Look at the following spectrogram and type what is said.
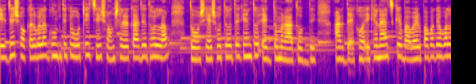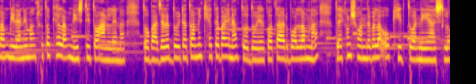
এই যে সকালবেলা ঘুম থেকে উঠেছি, সংসারের কাজে ধরলাম, তো শেষ হতে হতে কিন্তু একদম রাত অবধি। আর দেখো, এখানে আজকে বাবাইয়ের পাপাকে বললাম বিরিয়ানি মাংস তো খেলাম, মিষ্টি তো আনলে না। তো বাজারের দইটা তো আমি খেতে পারি না, তো দইয়ের কথা আর বললাম না। তো এখন সন্ধেবেলা ও ক্ষীর তোয়া নিয়ে আসলো।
